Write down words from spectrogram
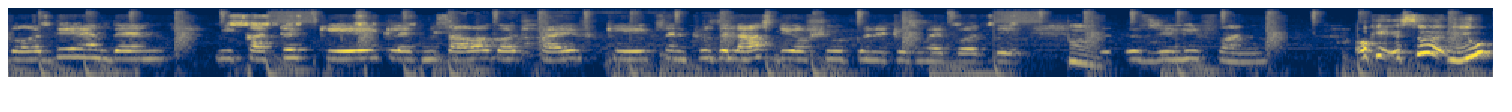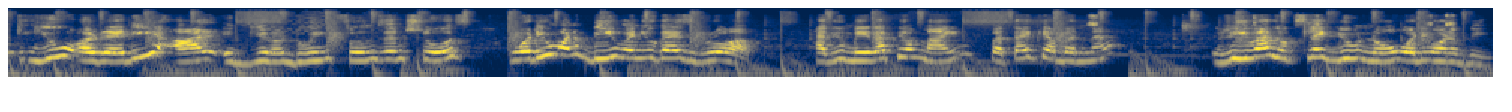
birthday, and then we cut a cake. Like Masaba got five cakes, and it was the last day of shoot when it was my birthday. Hmm. It was really fun. Okay, so you you already are you know doing films and shows. What do you want to be when you guys grow up? Have you made up your mind? Pata hai kya banna hai? Riva looks like you know what you want to be.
